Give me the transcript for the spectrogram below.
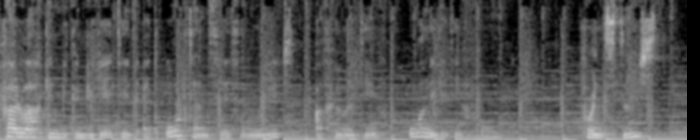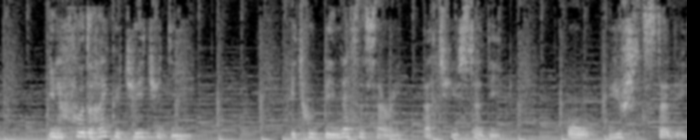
falloir can be conjugated at all tenses and moods, affirmative or negative form. For instance, il faudrait que tu étudies. It would be necessary that you study, or you should study.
